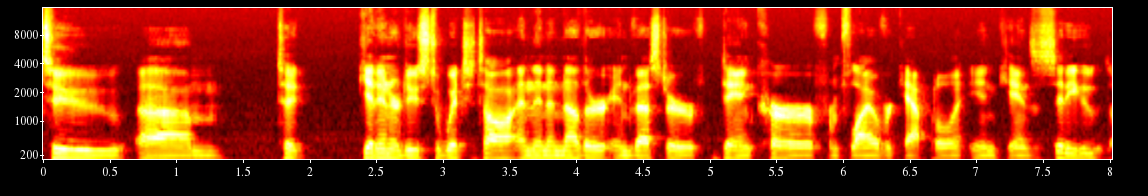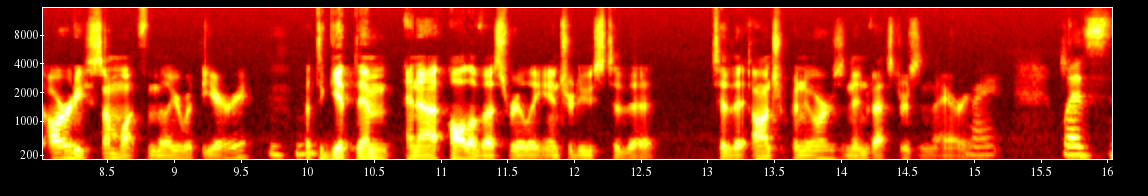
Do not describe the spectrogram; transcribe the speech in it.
to um, to get introduced to Wichita, and then another investor, Dan Kerr from Flyover Capital in Kansas City, who's already somewhat familiar with the area, Mhm. but to get them and uh, all of us really introduced to the to the entrepreneurs and investors in the area. Right. Was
